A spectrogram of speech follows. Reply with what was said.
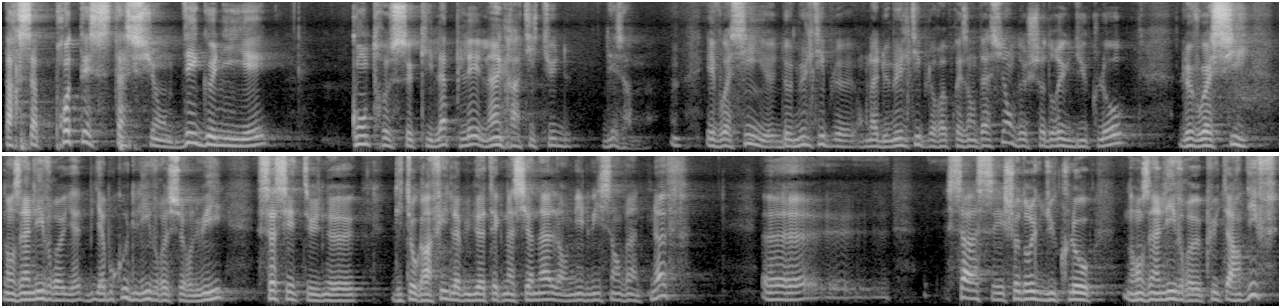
par sa protestation déguenillée contre ce qu'il appelait l'ingratitude des hommes. Et voici de multiples, on a de multiples représentations de Chaudruc Duclos. Le voici dans un livre, il y a beaucoup de livres sur lui. Ça, c'est une lithographie de la Bibliothèque nationale en 1829. Euh, ça, c'est Chaudruc Duclos dans un livre plus tardif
